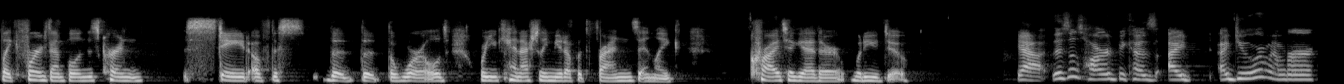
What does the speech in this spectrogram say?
Like, for example, in this current state of this, the, the, the world where you can't actually meet up with friends and like cry together, what do you do? Yeah, this is hard because I I do remember,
